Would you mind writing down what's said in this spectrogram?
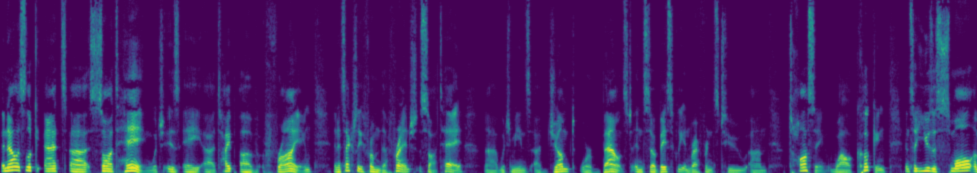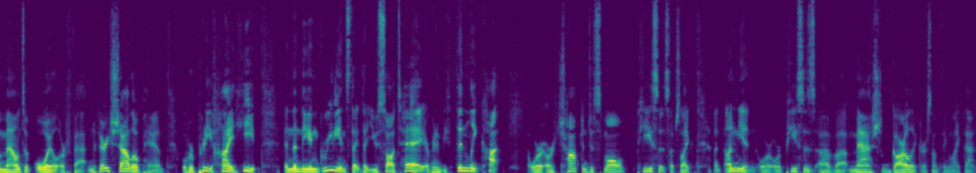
And now let's look at uh, sautéing, which is a uh, type of frying, and it's actually from the French sauté, uh, which means uh, jumped or bounced, and so basically in reference to um, tossing while cooking. And so you use a small amount of oil or fat in a very shallow pan over pretty high heat, and then the ingredients that, that you saute are going to be thinly cut or, or chopped into small pieces, such like an onion or, or pieces of uh, mashed garlic or something like that.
